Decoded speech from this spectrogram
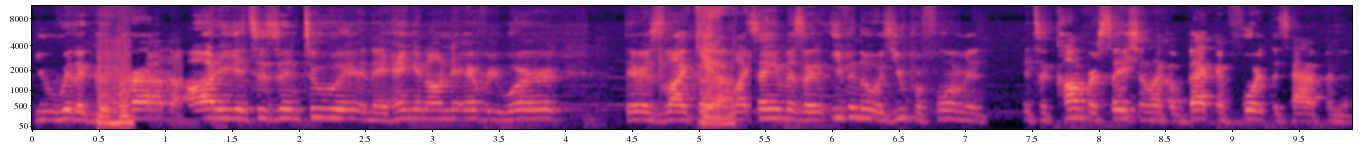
you with a good Mhm. crowd, the audience is into it, and they hanging on to every word. There's like a, Yeah. like same as a even though it's you performing, it's a conversation like a back and forth that's happening.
